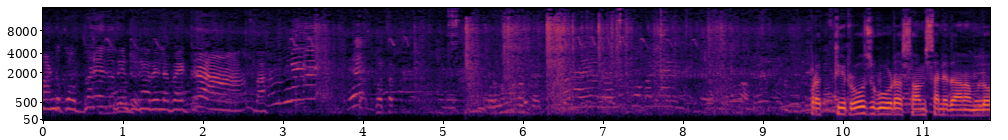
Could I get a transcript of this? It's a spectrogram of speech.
పండు కొబ్బరి ఎందుకు తింటున్నారు? ఇలా బెటరా ప్రతిరోజు కూడా సన్నిధానంలో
